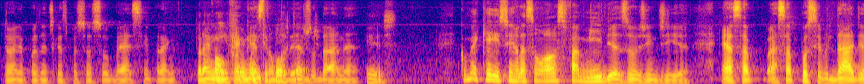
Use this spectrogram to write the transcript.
Então era importante que as pessoas soubessem para para mim foi muito importante poder ajudar, né? Isso. Como é que é isso em relação às famílias hoje em dia? Essa, essa possibilidade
